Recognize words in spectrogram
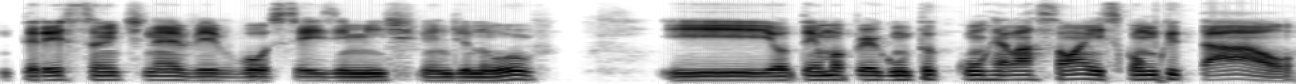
interessante, né, ver vocês em Michigan de novo. E eu tenho uma pergunta com relação a isso, como que tá ó,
